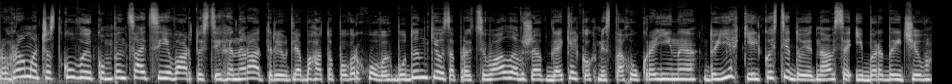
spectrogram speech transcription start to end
Програма часткової компенсації вартості генераторів для багатоповерхових будинків запрацювала вже в декількох містах України. До їх кількості доєднався і Бердичів.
